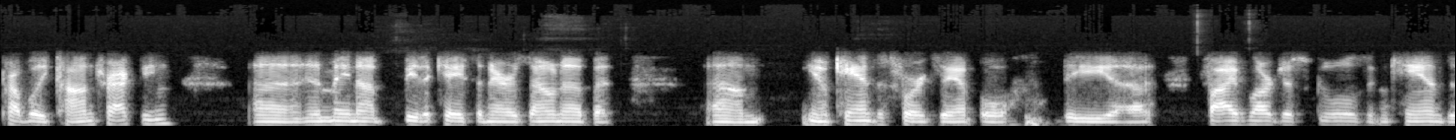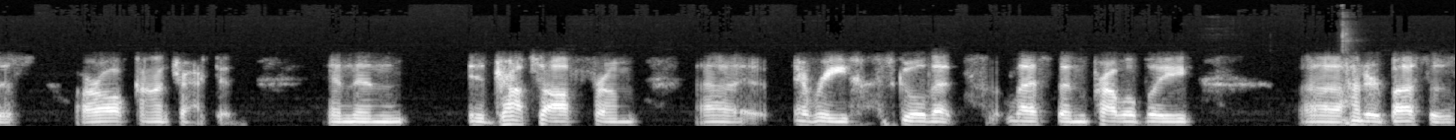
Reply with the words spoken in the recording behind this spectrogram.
probably contracting. Uh, and it may not be the case in Arizona, but um, you know, Kansas, for example, the uh, five largest schools in Kansas are all contracted, and then it drops off from uh, every school that's less than probably uh, 100 buses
